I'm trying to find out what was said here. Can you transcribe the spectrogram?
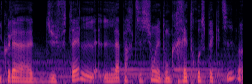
Nicolas Duftel, la partition est donc rétrospective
